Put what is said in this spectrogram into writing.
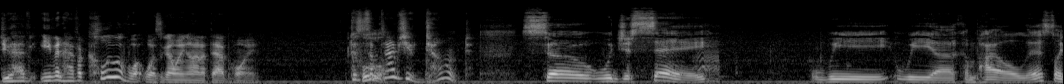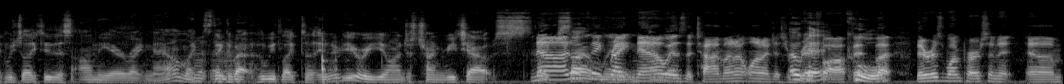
"Do you have even have a clue of what was going on at that point?" Because Cool. sometimes you don't. So, would you say we we uh, compile a list? Like, would you like to do this on the air right now? And like think about who we'd like to interview, or you want to just try and reach out? s- No, like, I don't think silently right and now kinda- is the time. I don't want to just Okay, riff off cool. it, but there is one person um,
